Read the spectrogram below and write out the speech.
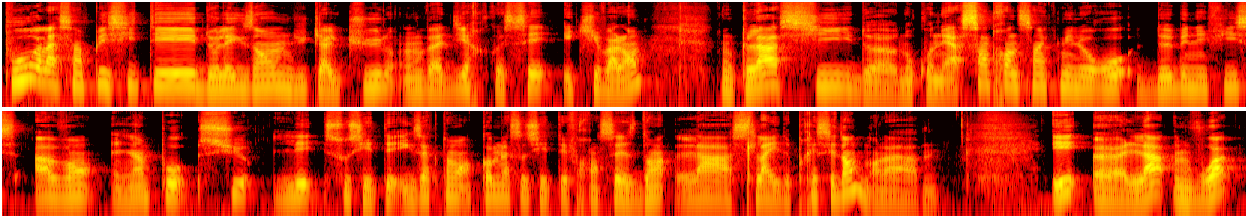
pour la simplicité de l'exemple du calcul, on va dire que c'est équivalent. Donc là, si donc on est à 135 000 euros de bénéfices avant l'impôt sur les sociétés, exactement comme la société française dans la slide précédente. Dans la... Et euh, là, on voit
